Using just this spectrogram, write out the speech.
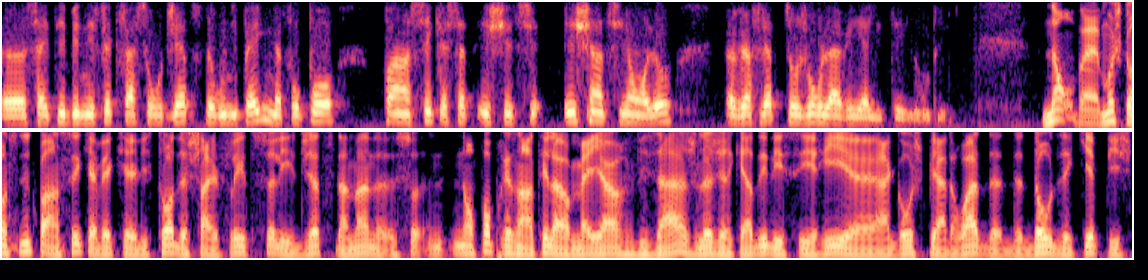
euh, ça a été bénéfique face aux Jets de Winnipeg, mais il ne faut pas penser que cet échantillon-là reflète toujours la réalité non plus. Non, ben, moi, je continue de penser qu'avec euh, l'histoire de Shifley, tout ça, les Jets, finalement, n'ont pas présenté leur meilleur visage. Là, j'ai regardé des séries euh, à gauche puis à droite de d'autres équipes, puis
